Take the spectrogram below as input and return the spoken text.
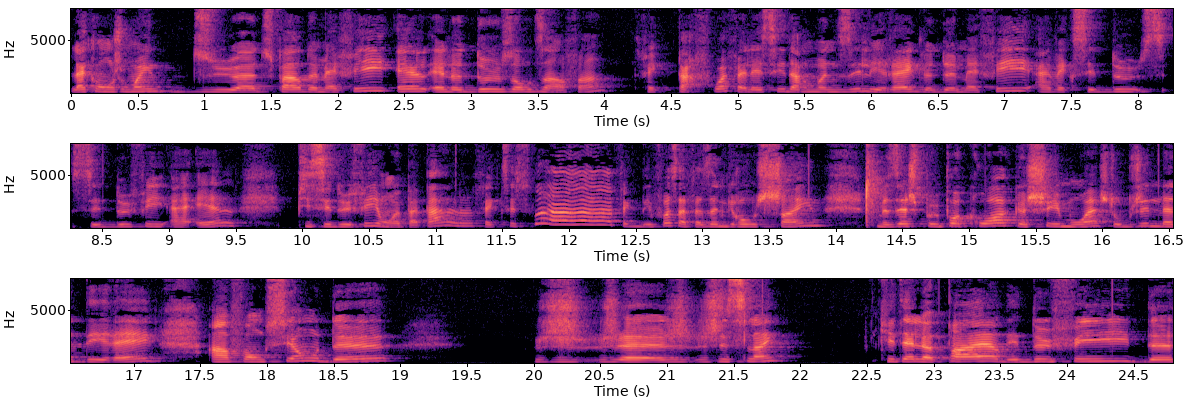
la conjointe du, euh, du père de ma fille, elle, elle a deux autres enfants. Fait que parfois, il fallait essayer d'harmoniser les règles de ma fille avec ses deux, ses deux filles à elle. Puis ces deux filles ont un papa, là. Fait que, sais, fait que des fois, ça faisait une grosse chaîne. Je me disais, je peux pas croire que chez moi, je suis obligée de mettre des règles en fonction de Ghislain, qui était le père des deux filles de,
